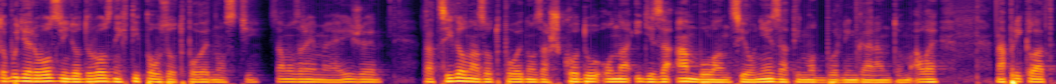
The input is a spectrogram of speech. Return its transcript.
to bude rôzniť od rôznych typov zodpovednosti. Samozrejme, hej, že tá civilná zodpovednosť za škodu, ona ide za ambulanciou, nie za tým odborným garantom. Ale napríklad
